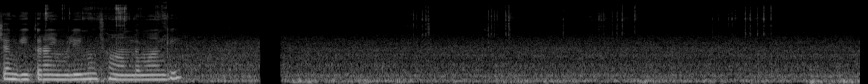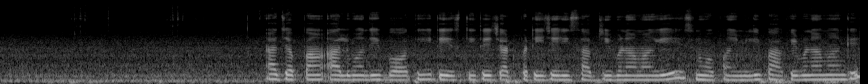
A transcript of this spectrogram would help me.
ਚੰਗੀ ਤਰ੍ਹਾਂ ਇਮਲੀ ਨੂੰ ਛਾਣ ਲਵਾਂਗੇ। ਅੱਜ ਆਪਾਂ ਆਲੂਆਂ ਦੀ ਬਹੁਤ ਹੀ ਟੇਸਟੀ ਤੇ ਚਟਪਟੀ ਜਿਹੀ ਸਬਜ਼ੀ ਬਣਾਵਾਂਗੇ। ਇਸ ਨੂੰ ਆਪਾਂ ਇਮਲੀ ਪਾ ਕੇ ਬਣਾਵਾਂਗੇ।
